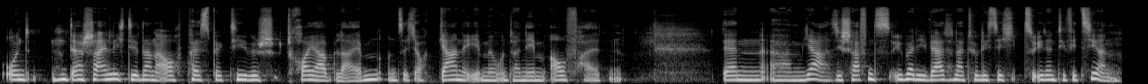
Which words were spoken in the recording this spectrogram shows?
und wahrscheinlich dir dann auch perspektivisch treuer bleiben und sich auch gerne eben im Unternehmen aufhalten. Denn ähm, ja, sie schaffen es über die Werte natürlich, sich zu identifizieren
